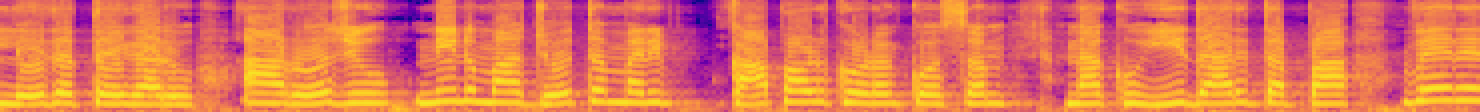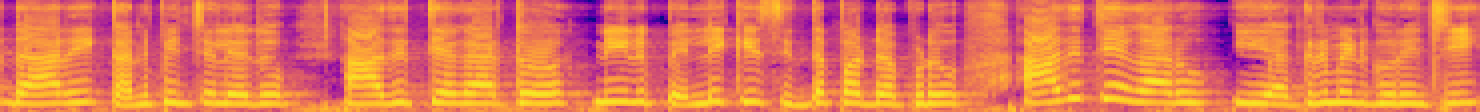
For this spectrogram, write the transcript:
లేదత్తయ్య గారు ఆ రోజు నేను మా జ్యోతమ్మని కాపాడుకోవడం కోసం నాకు ఈ దారి తప్ప వేరే దారి కనిపించలేదు. ఆదిత్య గారితో నేను పెళ్ళికి సిద్ధపడ్డప్పుడు ఆదిత్య గారు ఈ అగ్రిమెంట్ గురించి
